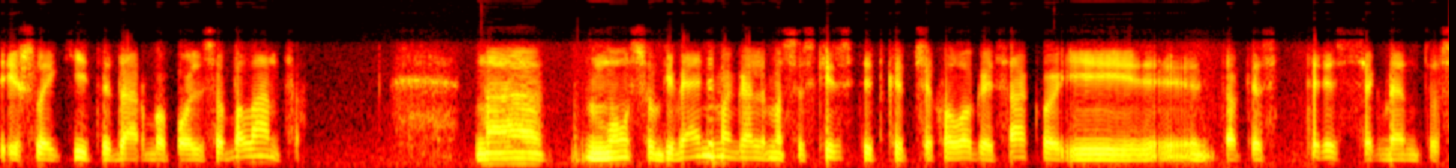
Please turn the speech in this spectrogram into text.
išlaikyti darbo poilsio balansą. Na mūsų gyvenimą galima suskirstyt kaip psichologai sako į tokius tris segmentus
